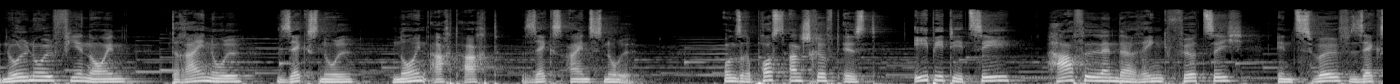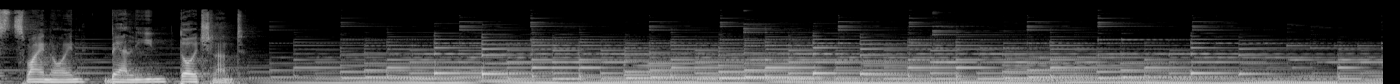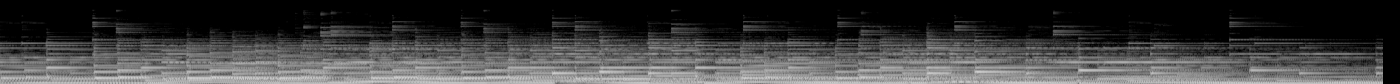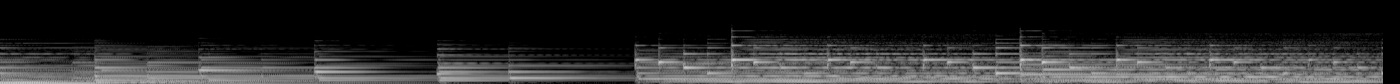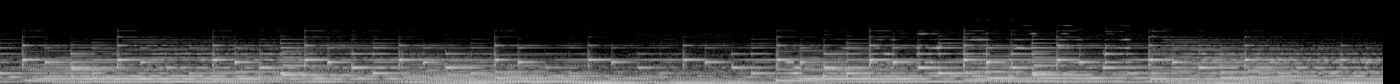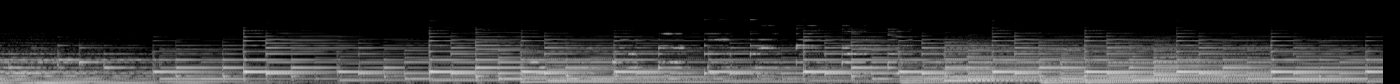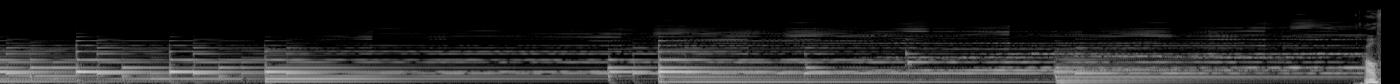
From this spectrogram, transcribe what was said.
0049 30 60 988 610. Unsere Postanschrift ist EBTC Havelländer Ring 40 in 12629 Berlin, Deutschland.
